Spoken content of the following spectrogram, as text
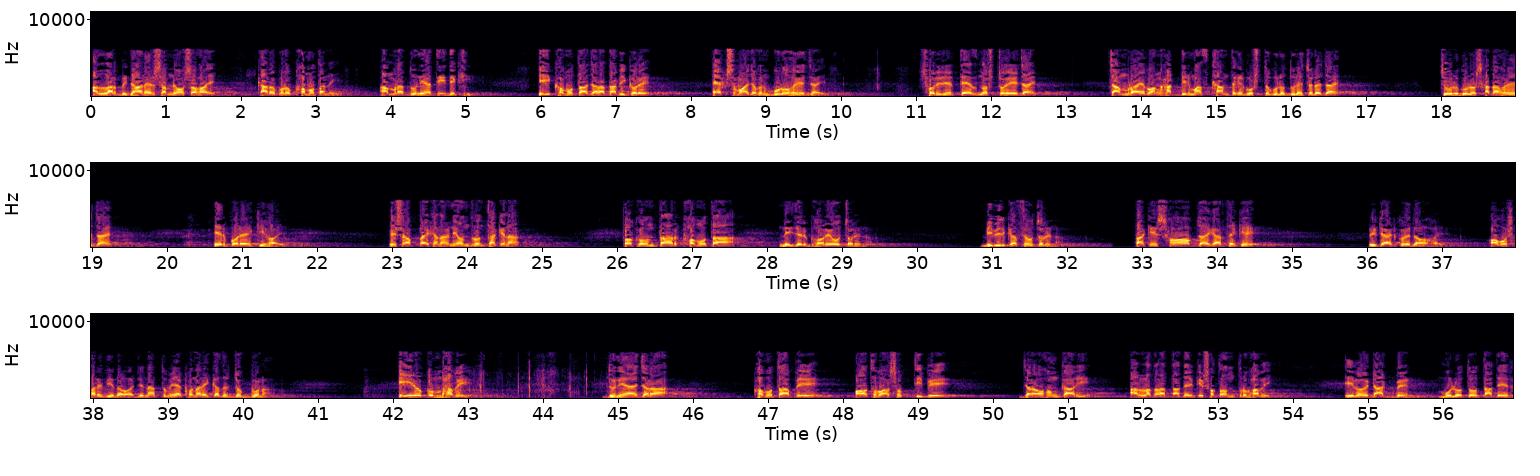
আল্লাহর বিধানের সামনে অসহায়, কারও কোনো ক্ষমতা নেই। আমরা দুনিয়াতেই দেখি, এই ক্ষমতা যারা দাবি করে এক সময় যখন বুড়ো হয়ে যায়, শরীরের তেজ নষ্ট হয়ে যায়, চামড়া এবং হাড্ডির মাঝখান থেকে গোস্তগুলো দূরে চলে যায়, চুলগুলো সাদা হয়ে যায় এরপরে কি হয়? পেশাব, পায়খানার নিয়ন্ত্রণ থাকে না। তখন তার ক্ষমতা নিজের ঘরেও চলে না। বিবির কাছেও চলে না। তাকে সব জায়গার থেকে রিটায়ার্ড করে দেওয়া হয়। অবসরে দিয়ে দেওয়া হয় যে, না, তুমি এখন আর এই কাজের যোগ্য না। এইরকম ভাবে দুনিয়ায় যারা ক্ষমতা পেয়ে অথবা শক্তি পেয়ে যারা অহংকারী, আল্লাহ তারা তাদেরকে স্বতন্ত্রভাবে এভাবে ডাকবেন। মূলত তাদের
